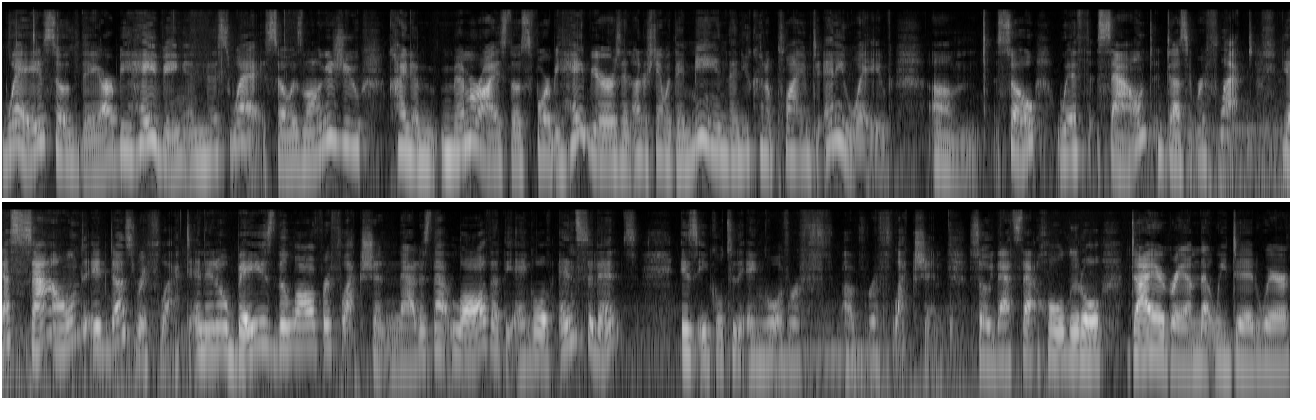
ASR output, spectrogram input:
waves, so they are behaving in this way. So as long as you kind of memorize those four behaviors and understand what they mean, then you can apply them to any wave. Um, Um, so with sound, does it reflect? Yes, sound, it does reflect and it obeys the law of reflection. That is that law that the angle of incidence is equal to the angle of, ref of reflection. So that's that whole little diagram that we did where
